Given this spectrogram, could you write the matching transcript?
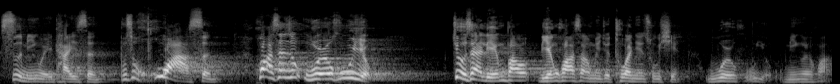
是名为胎生，不是化身。化身是无而忽有，就在莲苞莲花上面就突然间出现，无而忽有，名为化。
